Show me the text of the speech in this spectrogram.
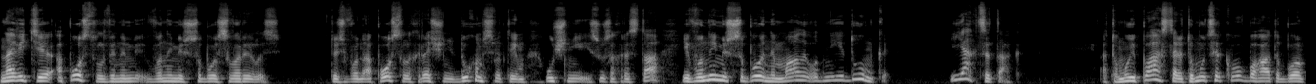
Навіть апостоли вони, вони між собою сварились. Тобто вони апостоли, хрещені Духом Святим, учні Ісуса Христа, і вони між собою не мали однієї думки. І як це так? А тому і пастори, тому церков багато, бо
